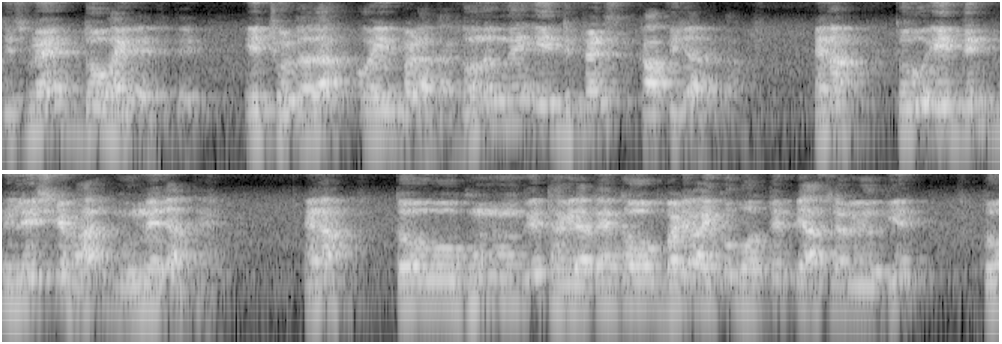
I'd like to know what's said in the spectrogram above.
जिसमें दो भाई रहते थे, एक छोटा था और एक बड़ा था। दोनों में एज डिफरेंस काफ़ी ज़्यादा था, है ना? तो वो एक दिन विलेज के बाहर घूमने जाते हैं, है ना? तो वो घूम घूम के थक जाते हैं तो बड़े भाई को बहुत तेज प्यास लग रही होती है तो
